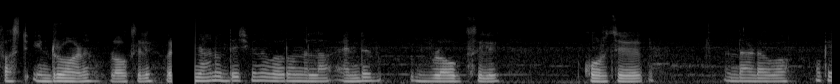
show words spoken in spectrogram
ഫസ്റ്റ് ഇൻട്രോ ആണ് വ്ളോഗ്സിൽ ഞാൻ ഉദ്ദേശിക്കുന്ന വേറെ ഒന്നല്ല എന്റെ വ്ളോഗ്സിൽ കുറച്ച് എന്താ ഉണ്ടാവുക okay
